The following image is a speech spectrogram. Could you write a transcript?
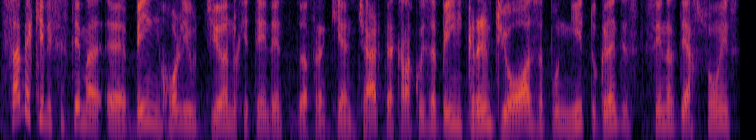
sabe aquele sistema é, bem hollywoodiano que tem dentro da franquia Uncharted? Aquela coisa bem grandiosa, bonito, grandes cenas de ações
